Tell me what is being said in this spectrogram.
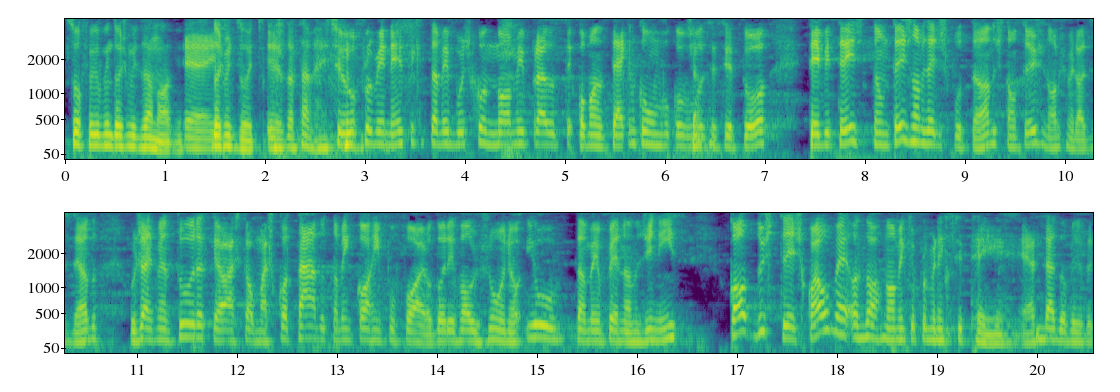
sofrível em 2019. É, 2018. Exatamente. O Fluminense que também busca o um nome para comando técnico, como, como você citou. Teve três, estão três nomes aí disputando, estão três nomes, melhor dizendo. O Jair Ventura, que eu acho que é o mais cotado, também correm por fora. O Dorival Júnior e o também o Fernando Diniz. Qual dos três, qual é o melhor nome que o Fluminense tem? Essa é a dúvida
